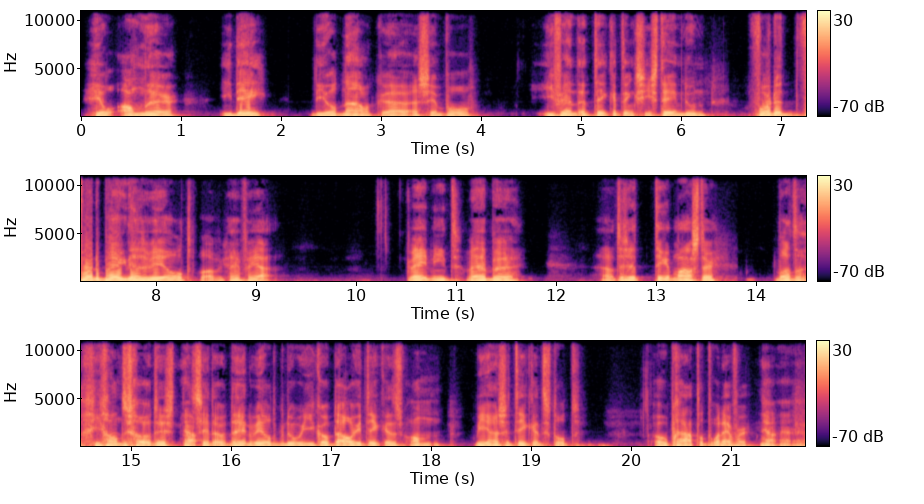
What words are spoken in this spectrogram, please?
heel ander idee. Die wil namelijk eh, een simpel event- en ticketing systeem doen. Voor de, voor de breakdance wereld. Waarop ik zei van ja, ik weet niet. We hebben, eh, wat is het, Ticketmaster. Wat gigantisch groot is. Dat Ja. zit over de hele wereld. Ik bedoel, je koopt al je tickets. Van Beyoncé tickets tot opera tot whatever ja, ja, ja.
